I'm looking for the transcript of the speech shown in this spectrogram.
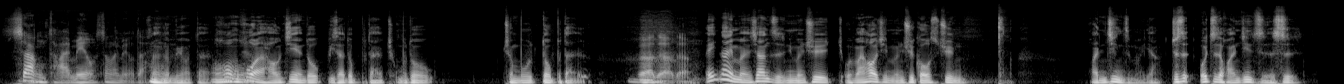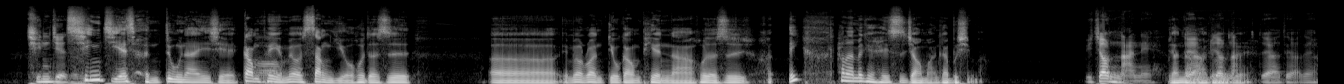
上台没有，上台没有戴，上台没有戴。后后来好像今年都比赛都不戴，全部都全部都不戴了。对啊，对啊，对啊。哎，那你们这样子，你们去，我蛮好奇，你们去 Ghost Gym 环境怎么样？就是我指的环境指的是清洁清洁程度那一些，杠片有没有上油，或者是？呃，有没有乱丢钢片呐？或者是很哎，他们那边可以黑死角吗？应该不行吧？比较难呢，比较难，比较难。对啊，对啊，对啊。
